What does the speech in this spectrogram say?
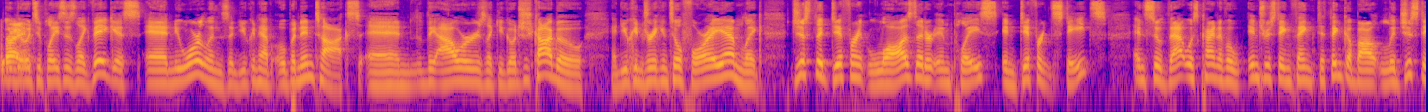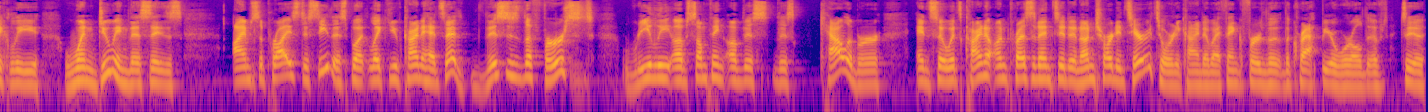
You go to places like Vegas and New Orleans and you can have open intox and the hours like you go to Chicago and you can drink until 4 a.m. Like just the different laws that are in place in different states. And so that was kind of an interesting thing to think about logistically when doing this is I'm surprised to see this, but like you've kind of had said, this is the first really of something of this this caliber, and so it's kind of unprecedented and uncharted territory, kind of I think for the the craft beer world of to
